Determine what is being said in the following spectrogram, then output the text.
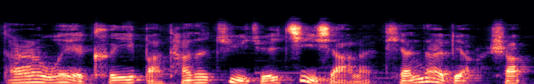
当然，我也可以把他的拒绝记下来，填在表上，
